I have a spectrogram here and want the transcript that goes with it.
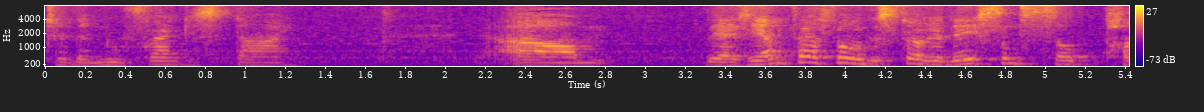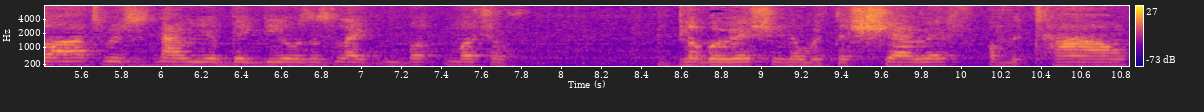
to the new Frankenstein. Um, yeah, see, I'm fast forwarding the story. There's some subplots which is not really a big deal. It's like much of blubberish, you know, with the sheriff of the town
